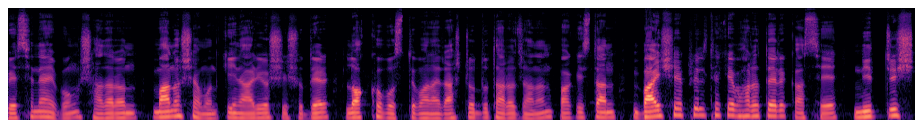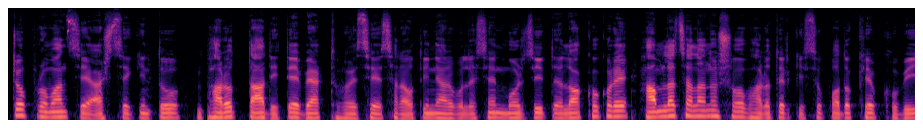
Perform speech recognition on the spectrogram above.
বেছে নেয় এবং সাধারণ মানুষ, এমনকি নারী ও শিশুদের লক্ষ্যবস্তু বানায়। রাষ্ট্রদূত আরও জানান, পাকিস্তান বাইশে এপ্রিল থেকে ভারতের কাছে নির্দিষ্ট প্রমাণ চেয়ে আসছে, কিন্তু ভারত তা দিতে ব্যর্থ হয়েছে। এছাড়াও তিনি আরও বলেছেন, মসজিদ লক্ষ্য করে হামলা চালানো সহ ভারতের কিছু পদক্ষেপ খুবই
